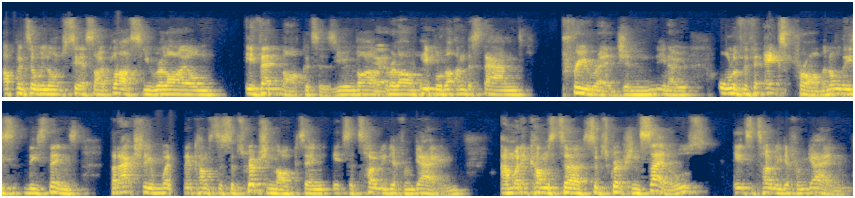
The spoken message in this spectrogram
up until we launched CSI Plus, you rely on event marketers, you invite, yeah. rely on people that understand pre-reg and you know all of the X-Prom and all these these things. But actually, when it comes to subscription marketing, it's a totally different game. And when it comes to subscription sales, it's a totally different game.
